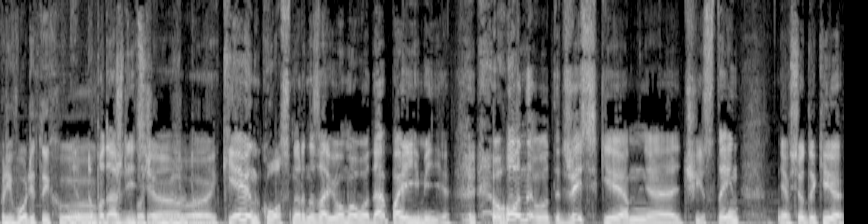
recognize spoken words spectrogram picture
приводят их... э, Нет, ну подождите, э, Кевин Костнер, назовем его, да, по имени, он вот Джессики э, Чистейн все-таки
